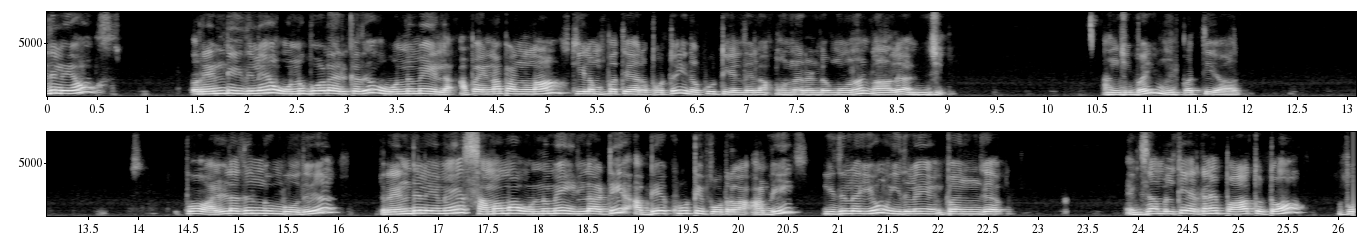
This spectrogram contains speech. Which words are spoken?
இதுலேயும் ரெண்டு இதுலேயும் ஒன்று போல் இருக்குது ஒன்றுமே இல்லை. அப்போ என்ன பண்ணலாம்? கீழே முப்பத்தி ஆறு போட்டு இதை கூட்டி எழுதிடலாம் ஒன்று ரெண்டு மூணு நாலு அஞ்சு. அஞ்சு பை முப்பத்தி ஆறு இப்போ அல்லதுங்கும்போது ரெண்டுலேயுமே சமமாக ஒன்றுமே இல்லாட்டி அப்படியே கூட்டி போட்டுடலாம் அப்படி இதுலையும் இதுலேயும் இப்போ இங்கே எக்ஸாம்பிளுக்கு ஏற்கனவே பார்த்துட்டோம். இப்போ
